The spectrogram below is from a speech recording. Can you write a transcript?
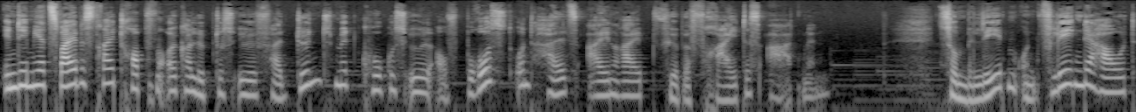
indem ihr zwei bis drei Tropfen Eukalyptusöl verdünnt mit Kokosöl auf Brust und Hals einreibt für befreites Atmen. Zum Beleben und Pflegen der Haut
